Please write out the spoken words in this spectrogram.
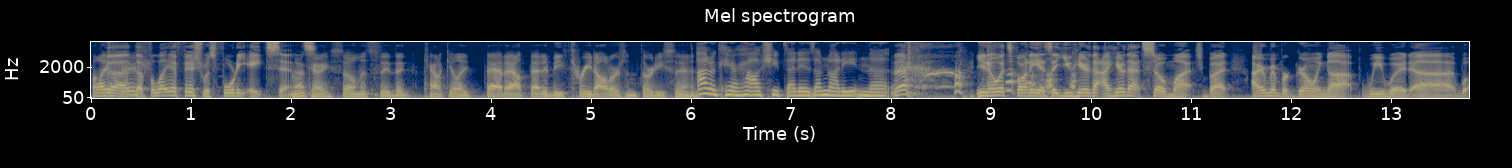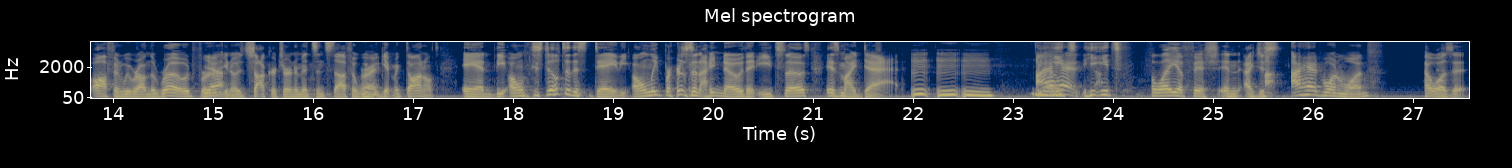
Fillet The, fish? the fillet of fish was 48 cents. Okay, so let's see. They calculate that out. That'd be three dollars and thirty cents. I don't care how cheap that is. I'm not eating that. You know what's funny is that you hear that I hear that so much, but I remember growing up, we would uh, often we were on the road for Yeah. you know soccer tournaments and stuff, and we Right. would get McDonald's. And the only still to this day, the only person I know that eats those is my dad. Mm mm mm. I He eats, had- he eats fillet of fish, and I just I had one once. How was it?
